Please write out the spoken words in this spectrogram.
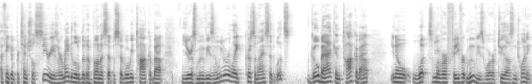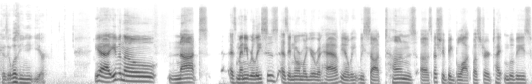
I think a potential series or maybe a little bit of bonus episode where we talk about years movies and we were like Chris and I said let's go back and talk about you know what some of our favorite movies were of 2020 because it was a unique year. Yeah, even though not as many releases as a normal year would have, you know, we, we saw tons of especially big blockbuster type movies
